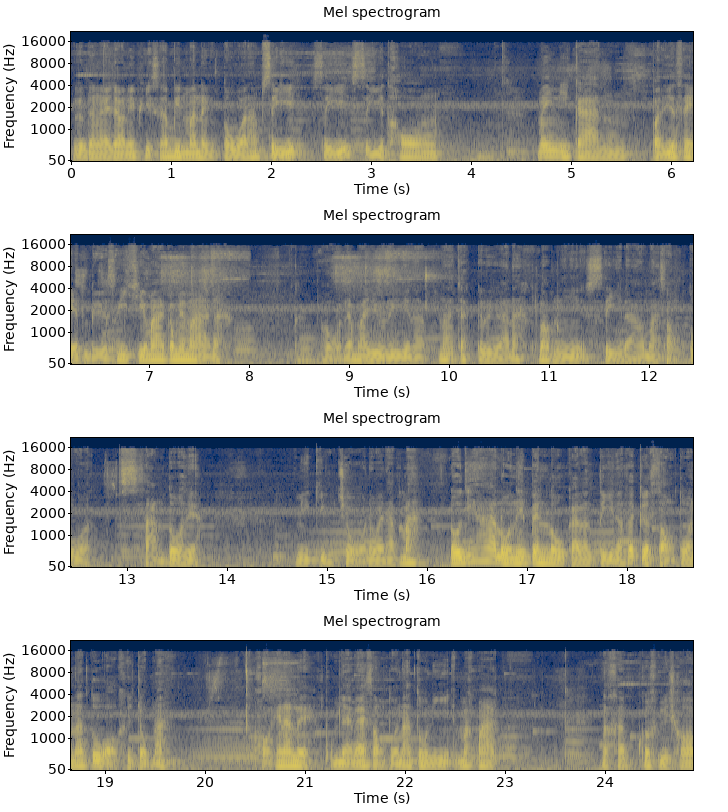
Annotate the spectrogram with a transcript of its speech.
หรือยังไงเจ้านี้ผีเสื้อบินมาหนึ่งตัวนะครับ สีสีสีทอง ไม่มีการปฏิเสธหรือซีชิมาก็ไม่มานะโอ้โหได้มายูรีนะครับ น่าจะเกลือนะ รอบนี้สี่ดาวมาสองตัวสามตัวเสียมีกิมโจด้วยนะบมาโลที่5โลนี่เป็นโลการันตีนะถ้าเกิด2ตัวหน้าตู้ออกคือจบนะ ขอแค่นั้นเลย ผมอยากได้2ตัวหน้าตู้นี้มากๆ นะครับ ก็คือชอบ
